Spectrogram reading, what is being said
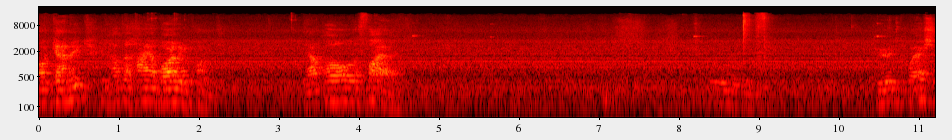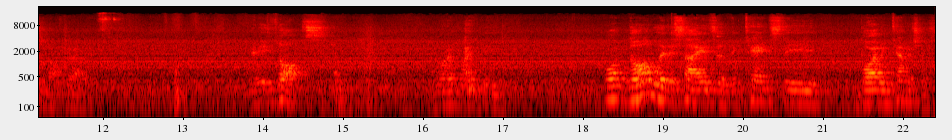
organic would have the higher boiling point? The alcohol or the thiol? Ooh. Good question, Dr. Elliott. Any thoughts what it might be? What normally decides and dictates the boiling temperatures?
